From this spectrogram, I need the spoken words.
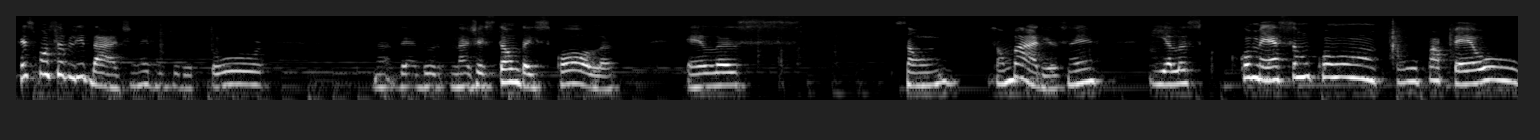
responsabilidade né, do diretor na, do, na gestão da escola, elas são, são várias, né? E elas começam com o papel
